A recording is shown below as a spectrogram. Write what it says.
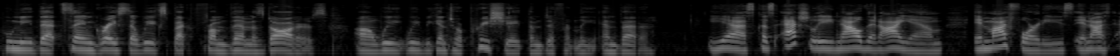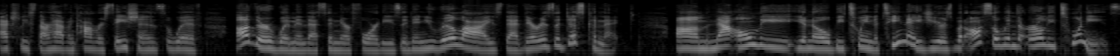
who need that same grace that we expect from them as daughters, um, we, we begin to appreciate them differently and better. Yes, because actually, now that I am in my 40s and I actually start having conversations with other women that's in their 40s, and then you realize that there is a disconnect um, not only you know between the teenage years but also in the early 20s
